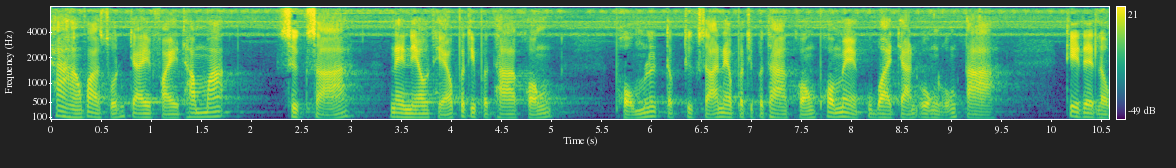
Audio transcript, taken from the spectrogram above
ถ้าหากว่าสนใจฝ่ธรรมะศึกษาในแนวแถวปฏิปทาของผมและศึกษาแนวปฏิปทาของพ่อแม่ครูบาอาจารย์องค์หลวงตา ที่ได้เรา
